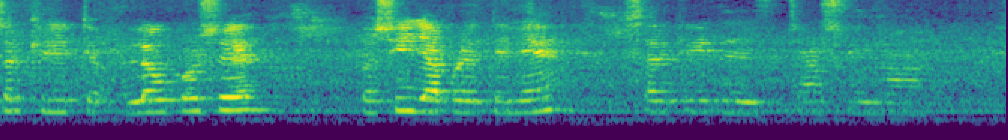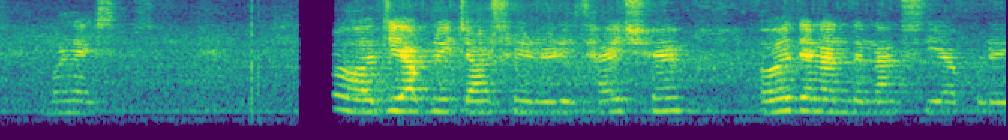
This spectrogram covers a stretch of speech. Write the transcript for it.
સરખી રીતે હલાવવું પડશે. પછી જ આપણે તેને સરખી રીતે ચાસણીમાં બનાવી શકીશું હજી આપણી ચાસણી રેડી થાય છે. હવે તેના અંદર નાખીએ આપણે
